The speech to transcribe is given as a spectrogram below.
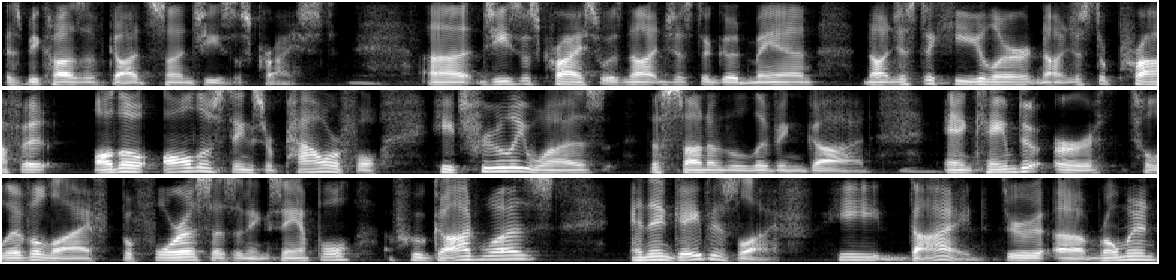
is because of God's Son, Jesus Christ. Uh, Jesus Christ was not just a good man, not just a healer, not just a prophet. Although all those things are powerful, he truly was the Son of the living God and came to earth to live a life before us as an example of who God was and then gave his life. He died through a Roman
